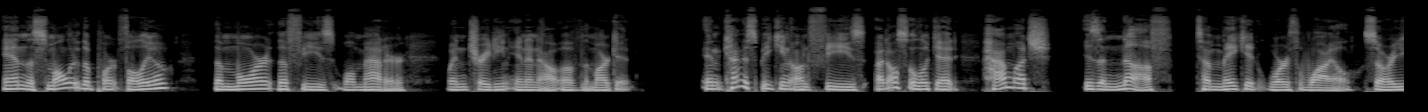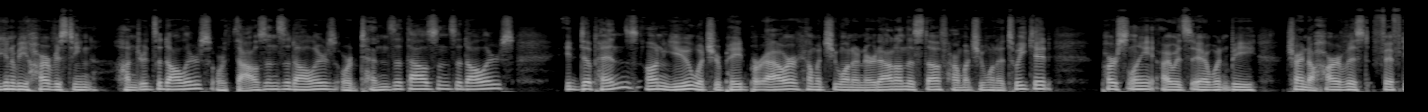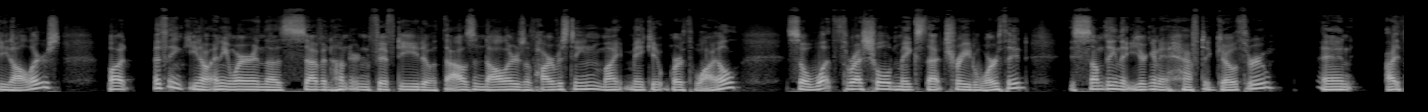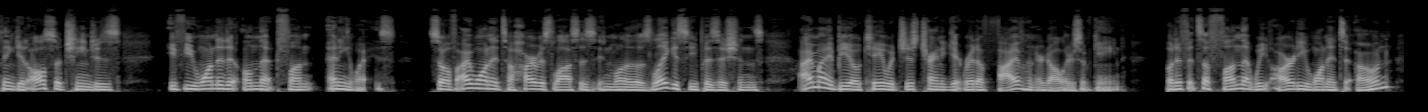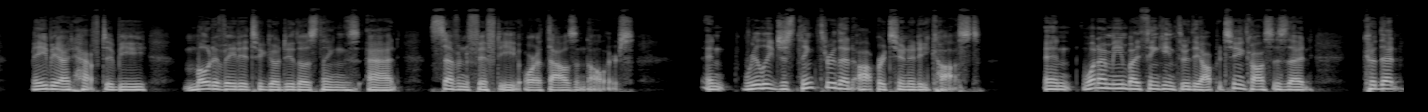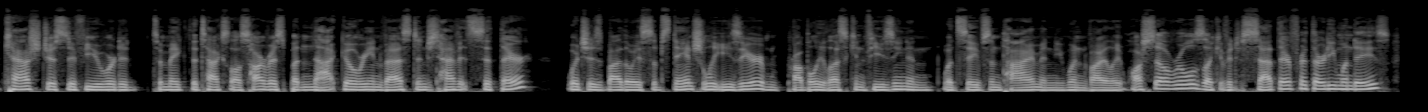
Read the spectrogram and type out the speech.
And the smaller the portfolio, the more the fees will matter when trading in and out of the market. And kind of speaking on fees, I'd also look at how much is enough to make it worthwhile. So are you going to be harvesting hundreds of dollars or thousands of dollars or tens of thousands of dollars? It depends on you, what you're paid per hour, how much you want to nerd out on this stuff, how much you want to tweak it. Personally, I would say I wouldn't be trying to harvest $50, but I think, you know, anywhere in the 750 to $1,000 of harvesting might make it worthwhile. So what threshold makes that trade worth it is something that you're going to have to go through. And I think it also changes if you wanted to own that fund anyways. So if I wanted to harvest losses in one of those legacy positions, I might be okay with just trying to get rid of $500 of gain. But if it's a fund that we already wanted to own, maybe I'd have to be motivated to go do those things at 750 or $1000. And really just think through that opportunity cost. And what I mean by thinking through the opportunity cost is that could that cash just if you were to to make the tax loss harvest but not go reinvest and just have it sit there which is, by the way, substantially easier and probably less confusing and would save some time and you wouldn't violate wash sale rules. Like if it just sat there for 31 days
